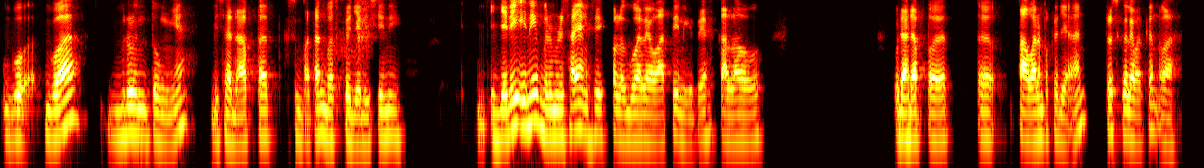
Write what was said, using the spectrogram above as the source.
gua, gua beruntungnya bisa dapat kesempatan buat kerja di sini. Jadi ini benar-benar sayang sih kalau gua lewatin gitu ya. Kalau udah dapet uh, tawaran pekerjaan, terus gue lewatkan, wah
